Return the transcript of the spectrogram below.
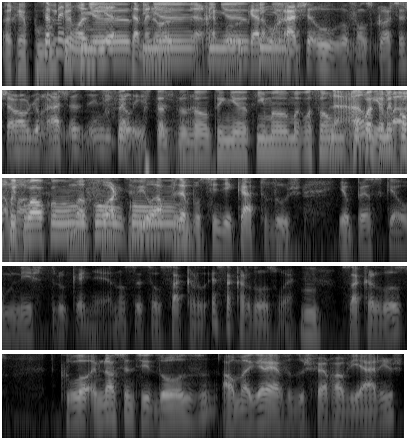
a República também não tinha, havia, também tinha, não, a tinha, República era tinha, o racha, o Afonso Costa chamava-lhe o racha sindicalista. Portanto, não, é? não, tinha, tinha uma, uma relação não, completamente uma, conflitual uma, com. Uma forte com, violência. Por exemplo, o sindicato dos. Eu penso que é o ministro, quem é? Não sei se é o Sá Cardoso. É Sá Cardoso, é. Hum. Sá Cardoso em 1912 há uma greve dos ferroviários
